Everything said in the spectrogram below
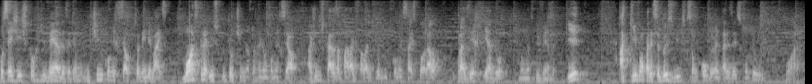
Você é gestor de vendas, você tem um time comercial que precisa vender mais? Mostra isso para o teu time na tua reunião comercial. Ajuda os caras a parar de falar de produto e começar a explorar o prazer e a dor no momento de venda. E aqui vão aparecer dois vídeos que são complementares a esse conteúdo. Bora!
